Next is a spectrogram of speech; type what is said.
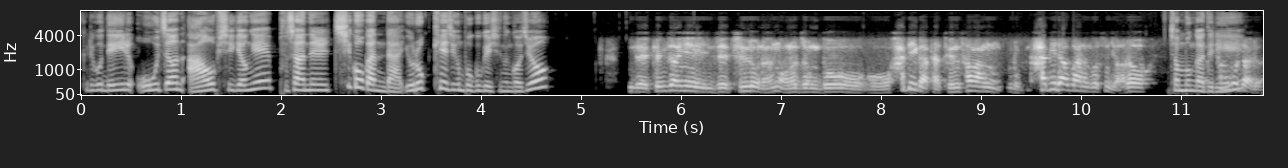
그리고 내일 오전 9시경에 부산을 치고 간다. 요렇게 지금 보고 계시는 거죠? 네, 굉장히 이제 진로는 어느 정도 어, 합의가 다 된 상황으로 합의라고 하는 것은 여러 전문가들이. 참고 자료,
